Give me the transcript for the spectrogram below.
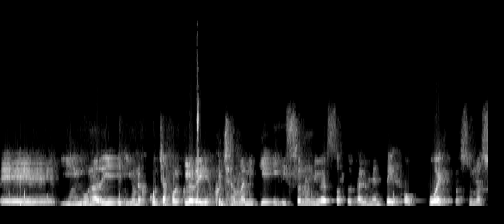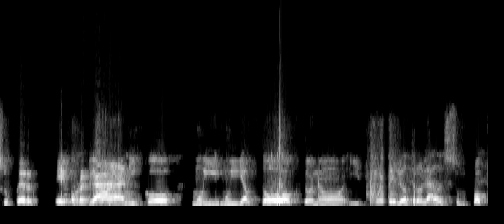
Eh, y, uno y uno escucha folclore y escucha maniquí y son universos totalmente opuestos. Uno súper orgánico, muy, muy autóctono, y por el otro lado es un pop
